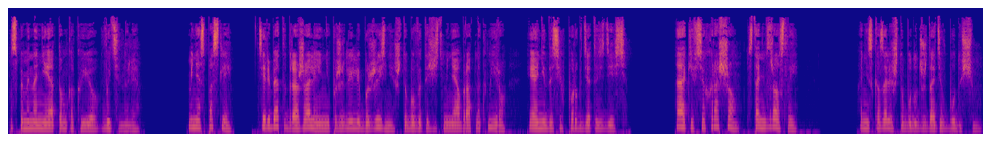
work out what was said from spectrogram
Воспоминания о том, как ее вытянули. Меня спасли. Те ребята дрожали и не пожалели бы жизни, чтобы вытащить меня обратно к миру, и они до сих пор где-то здесь. «Аки, все хорошо, стань взрослой». Они сказали, что будут ждать в будущем.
